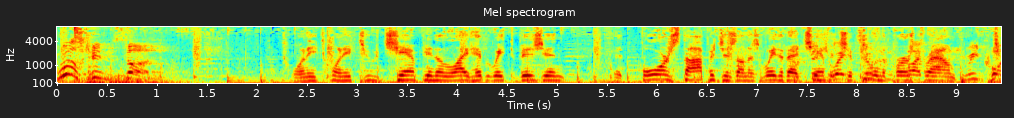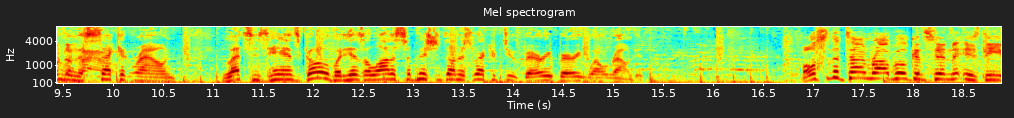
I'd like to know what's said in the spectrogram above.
Wilkinson. 2022 champion in the light heavyweight division. Had four stoppages on his way to that championship, two in the first round, two in the second round. Lets his hands go, but he has a lot of submissions on his record too. Very, very well rounded. Most of the time, Rob Wilkinson is the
